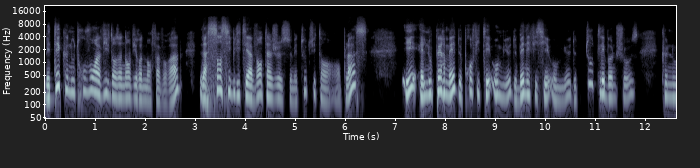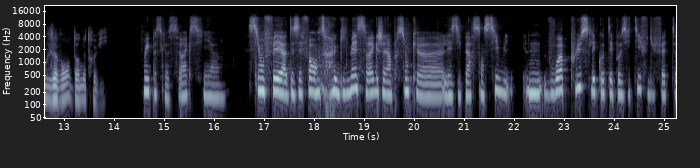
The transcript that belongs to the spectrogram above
Mais dès que nous trouvons à vivre dans un environnement favorable, la sensibilité avantageuse se met tout de suite en, place et elle nous permet de profiter au mieux, de bénéficier au mieux de toutes les bonnes choses que nous avons dans notre vie. Oui, parce que c'est vrai que si, euh, si on fait des efforts, entre guillemets, c'est vrai que j'ai l'impression que les hypersensibles voient plus les côtés positifs du fait.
